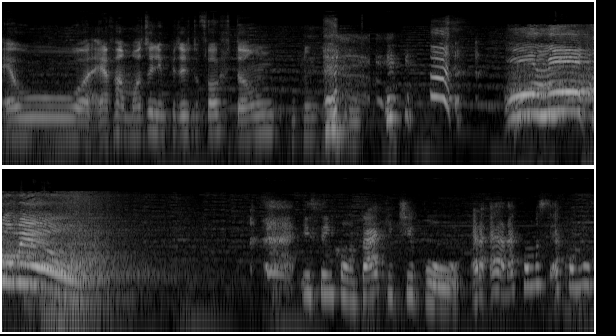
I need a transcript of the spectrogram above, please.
é o é a famosa Olimpíadas do Faustão do Ô louco, meu! E sem contar que, tipo, era, era como se, é como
